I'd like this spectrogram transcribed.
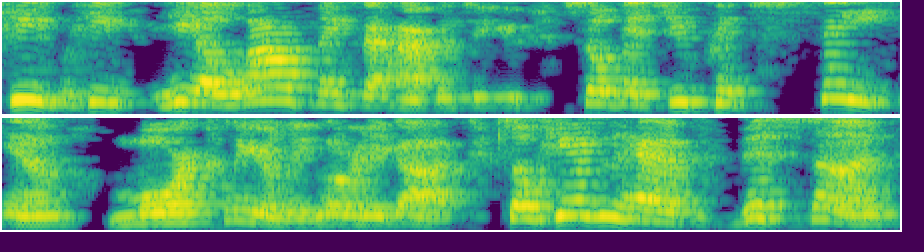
he, he, he allowed things to happen to you so that you could see him more clearly. Glory to God. So here you have this son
